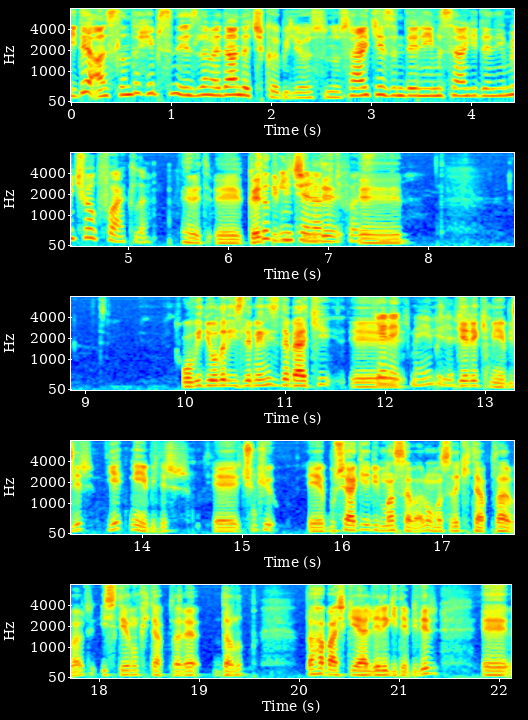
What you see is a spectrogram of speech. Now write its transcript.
Bir de aslında hepsini izlemeden de çıkabiliyorsunuz. Herkesin deneyimi, sergi deneyimi çok farklı. Evet, e, garip çok bir biçimde e, o videoları izlemeniz de belki e, gerekmeyebilir. Gerekmeyebilir, yetmeyebilir. E, çünkü e, bu sergide bir masa var, o masada kitaplar var. İsteyen o kitaplara dalıp daha başka yerlere gidebilir e,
